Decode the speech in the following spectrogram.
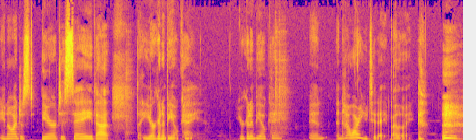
you know, I just here to say that that you're to be okay. You're to be okay. And and how are you today, by the way?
